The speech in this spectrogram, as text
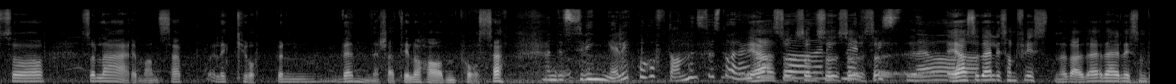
så, så lærer man seg Eller kroppen venner seg til å ha den på seg. Men du svinger litt på hoftene mens du står her, Ja, så, så, det så, er litt mer fristende. Og... ja, så det er litt sånn fristende. Da. Det, det er liksom,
